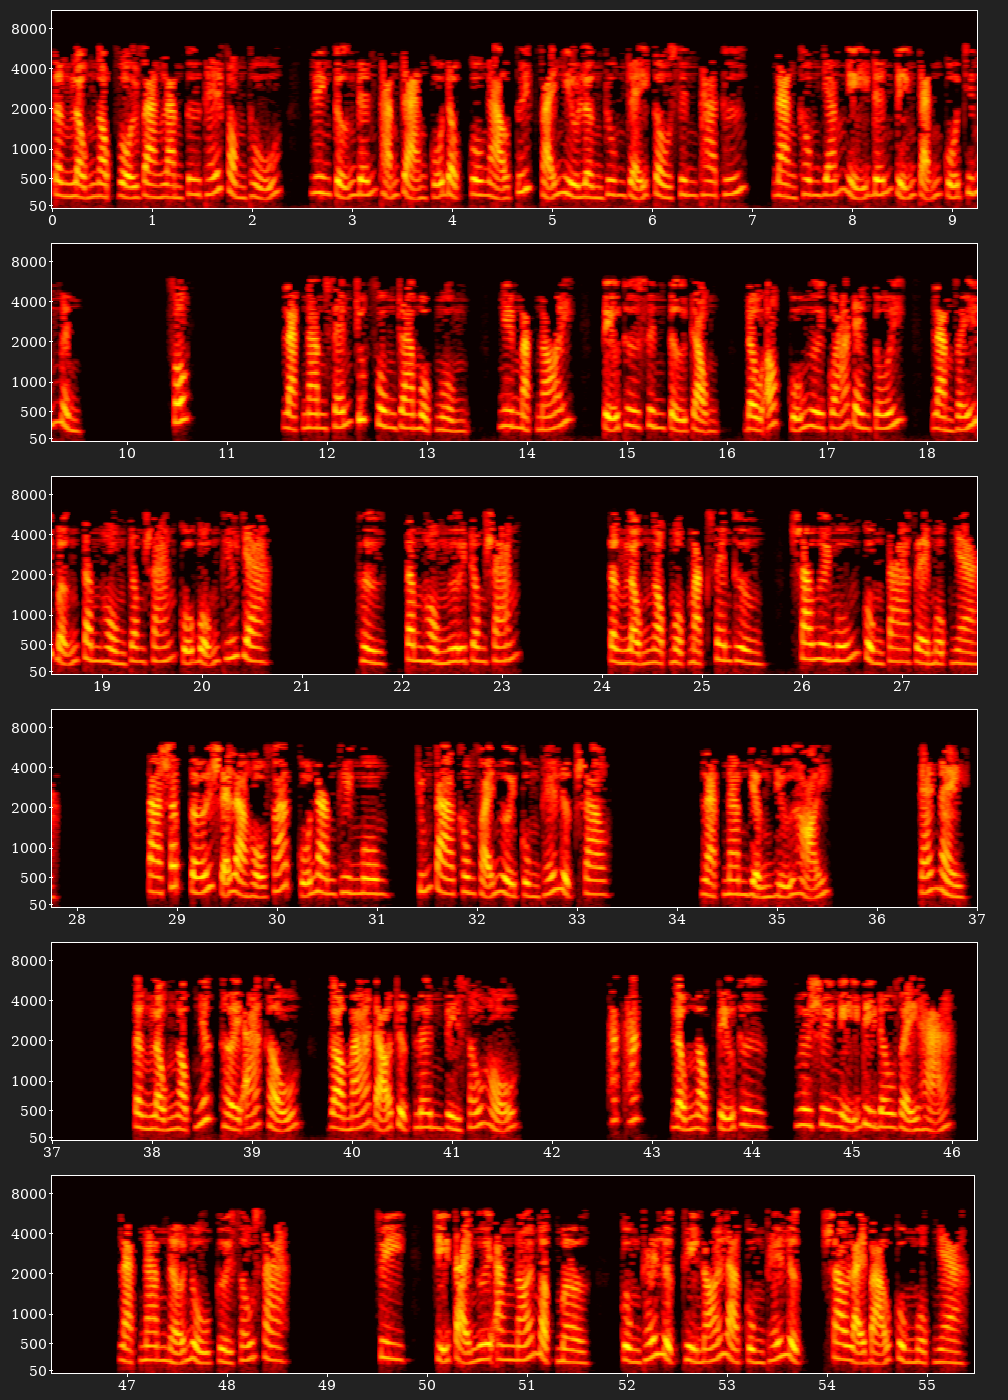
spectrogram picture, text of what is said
Tần Lộng Ngọc vội vàng làm tư thế phòng thủ, liên tưởng đến thảm trạng của độc cô ngạo tuyết phải nhiều lần run rẩy cầu xin tha thứ, nàng không dám nghĩ đến viễn cảnh của chính mình. Phốt! Lạc Nam xém chút phun ra một ngụm, nghiêm mặt nói, tiểu thư xin tự trọng, đầu óc của ngươi quá đen tối, làm vấy bẩn tâm hồn trong sáng của bổn thiếu gia. Hừ, tâm hồn ngươi trong sáng. Tần lộng ngọc một mặt xem thường, sao ngươi muốn cùng ta về một nhà? Ta sắp tới sẽ là hộ pháp của Nam Thiên Môn, chúng ta không phải người cùng thế lực sao? Lạc Nam giận dữ hỏi. Cái này. Tần lộng ngọc nhất thời á khẩu, gò má đỏ rực lên vì xấu hổ. Hắc hắc, lộng ngọc tiểu thư, ngươi suy nghĩ đi đâu vậy hả? Lạc Nam nở nụ cười xấu xa. Phi, chỉ tại ngươi ăn nói mập mờ, cùng thế lực thì nói là cùng thế lực, sao lại bảo cùng một nhà?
